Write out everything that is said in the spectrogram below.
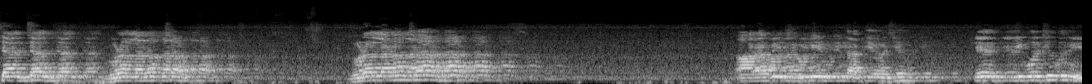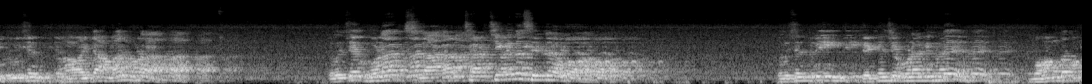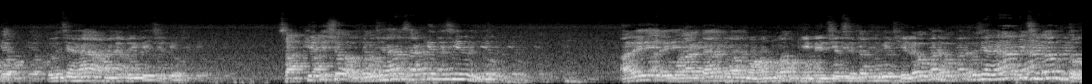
চল চল চল ঘোড়া লাগাম ছাড় ঘোড়া লাগাম ছাড় আরবি ঝুঁকিয়ে এমনি তাকিয়ে বলছে কে কি বলছো তুমি? বলছে "আ, এটা আমার ঘোড়া। বলছে ঘোড়া লাগাম ছাড়ছি কিনা সেটা বল। বলছে তুমি দেখেছ ঘোড়া কিনতে? মোহাম্মদকে? বলছে হ্যাঁ আমি দেখেছি তো। সাক্ষী দিছো? বলছে হ্যাঁ সাক্ষী দিছি আরে, তোমার মোহাম্মদ কিনেছে, সেটা তুমি ছিলে ওখানে? হ্যাঁ আমি ছিলাম তো।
